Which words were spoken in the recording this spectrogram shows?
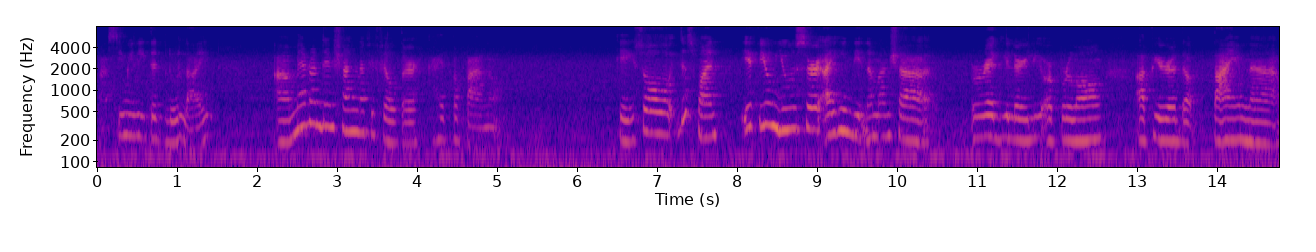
Uh, simulated blue light. Uh, meron din siyang nafi-filter kahit papano. Okay, so this one, if yung user ay hindi naman siya regularly or prolonged uh, period of time na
